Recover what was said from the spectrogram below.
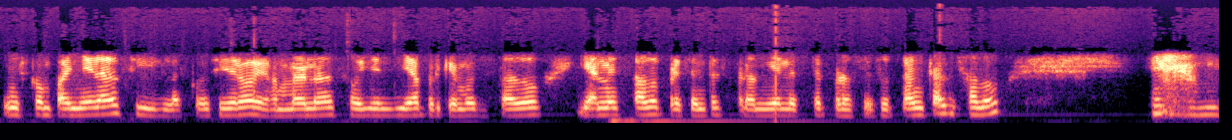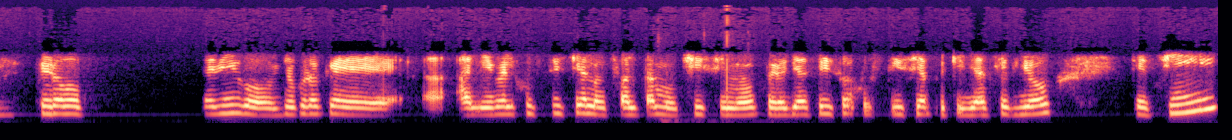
mis compañeras y las considero hermanas hoy en día porque hemos estado y han estado presentes para mí en este proceso tan cansado. Pero te digo, yo creo que a, nivel justicia nos falta muchísimo, pero ya se hizo justicia porque ya se vio que sí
